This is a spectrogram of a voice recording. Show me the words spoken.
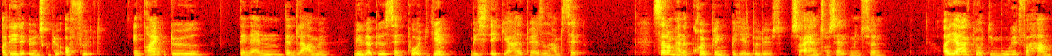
og dette ønske blev opfyldt. En dreng døde, den anden, den lamme, ville være blevet sendt på et hjem, hvis ikke jeg havde passet ham selv. Selvom han er krøbling og hjælpeløs, så er han trods alt min søn. Og jeg har gjort det muligt for ham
